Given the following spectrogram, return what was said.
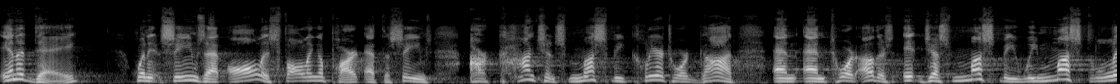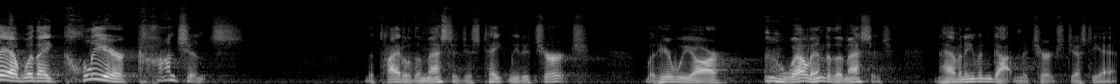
In a day when it seems that all is falling apart at the seams, our conscience must be clear toward God and, and toward others. It just must be. We must live with a clear conscience. The title of the message is Take Me to Church, but here we are well into the message and haven't even gotten to church just yet.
